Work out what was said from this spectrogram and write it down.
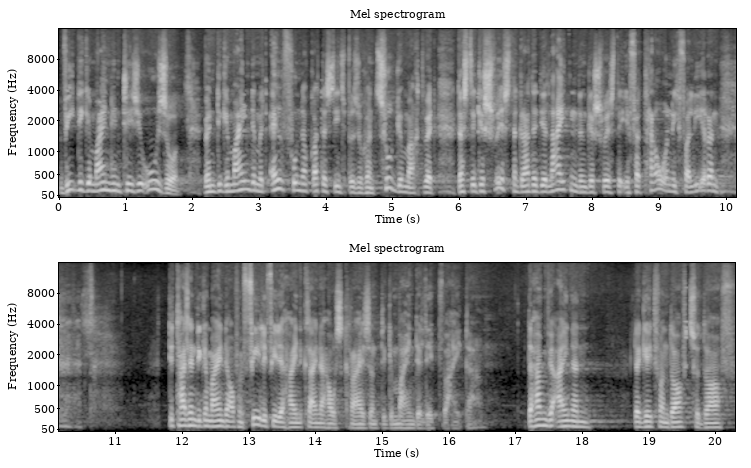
wie die Gemeinde in Tisiuso. Wenn die Gemeinde mit 1100 Gottesdienstbesuchern zugemacht wird, dass die Geschwister, gerade die leitenden Geschwister, ihr Vertrauen nicht verlieren, die teilen die Gemeinde auf in viele, viele kleine Hauskreise und die Gemeinde lebt weiter. Da haben wir einen, der geht von Dorf zu Dorf,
